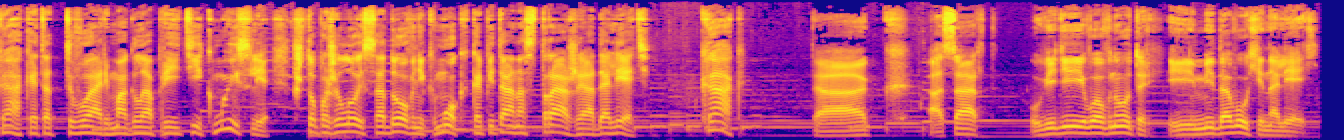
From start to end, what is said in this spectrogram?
Как эта тварь могла прийти к мысли, что пожилой садовник мог капитана стражи одолеть? Как? Так, Асарт, уведи его внутрь и медовухи налей.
